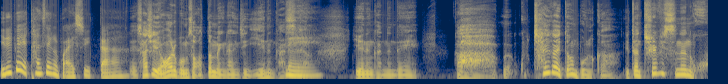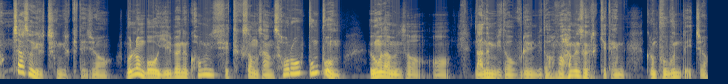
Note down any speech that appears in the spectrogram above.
일베의 탄생을 알 수 있다. 네, 사실 영화를 보면서 어떤 맥락인지는 이해는 갔어요. 네. 이해는 갔는데 아 차이가 있다면 뭘까? 일단 트래비스는 혼자서 일- 지금 이렇게 되죠. 물론 뭐 일베는 커뮤니티의 특성상 서로 뿜뿜 응원하면서 어 나는 믿어 우리를 믿어 막 하면서 그렇게 된 그런 부분도 있죠.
